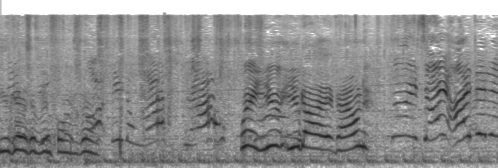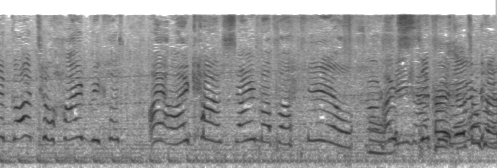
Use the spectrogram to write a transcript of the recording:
You guys have been falling down. Got me the last now. Wait, you you got found? Guys, I, I didn't got to hide because I I can't climb up a hill. Oh. I'm Hey, it's okay.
